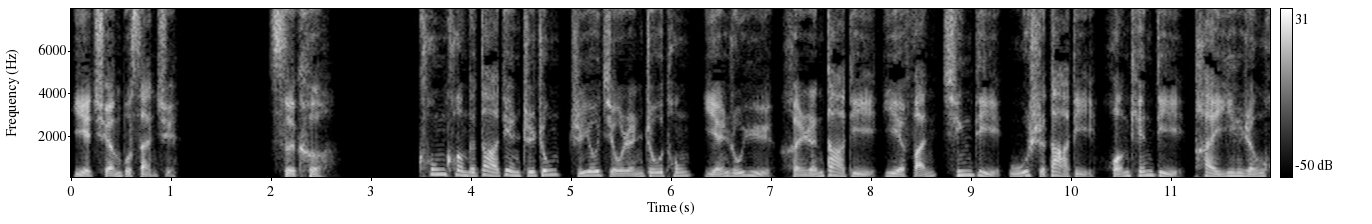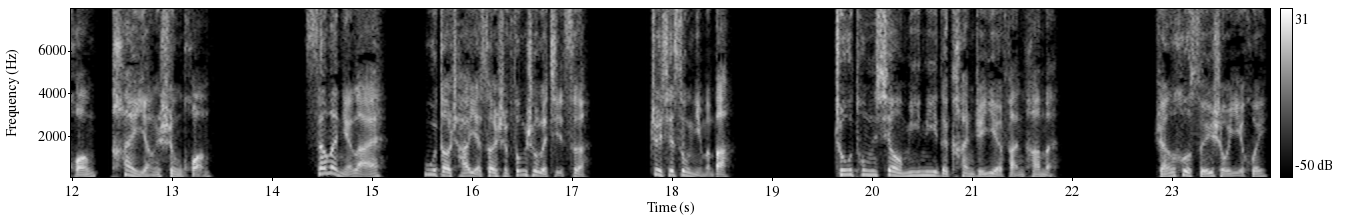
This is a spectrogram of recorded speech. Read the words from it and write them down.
也全部散去。此刻，空旷的大殿之中只有九人：周通、颜如玉、狠人大帝叶凡、青帝、无始大帝、黄天帝、太阴人皇、太阳圣皇。三万年来，悟道茶也算是丰收了几次，这些送你们吧。周通笑眯眯的看着叶凡他们，然后随手一挥，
